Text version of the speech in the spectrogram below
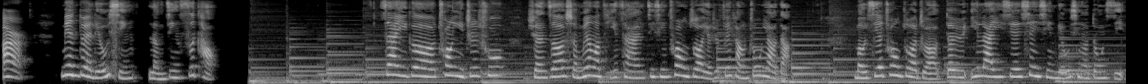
二，面对流行，冷静思考。在一个创意之初，选择什么样的题材进行创作也是非常重要的。某些创作者对于依赖一些现行流行的东西，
